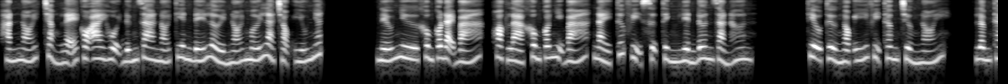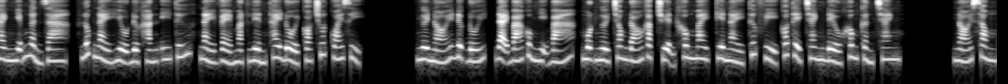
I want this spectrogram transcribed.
hắn nói chẳng lẽ có ai hội đứng ra nói tiên đế lời nói mới là trọng yếu nhất. Nếu như không có đại bá, hoặc là không có nhị bá, này tước vị sự tình liền đơn giản hơn. Thiệu tử Ngọc Ý vị thâm trường nói. Lâm Thanh nhiễm ngẩn ra, lúc này hiểu được hắn ý tứ, này vẻ mặt liền thay đổi có chút quái gì. Người nói được đối, đại bá cùng nhị bá, một người trong đó gặp chuyện không may kia này thức vị có thể tranh đều không cần tranh. Nói xong,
